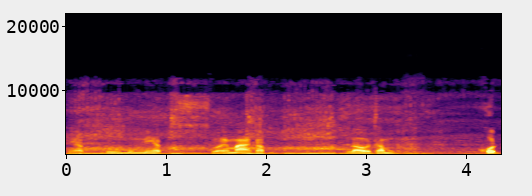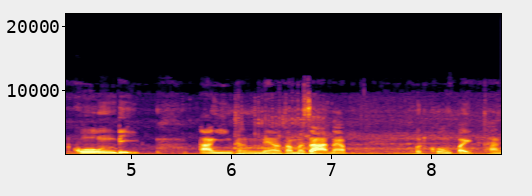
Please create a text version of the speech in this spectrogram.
นี่ครับดูมุมนี้ครับสวยมากครับ เราทำคดโค้งดิอ้างอิงทางแนวธรรมชาตินะครับคดโค้งไปทาง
